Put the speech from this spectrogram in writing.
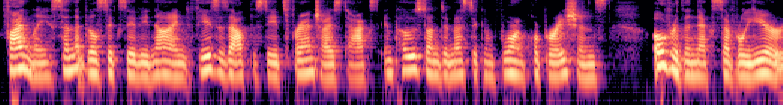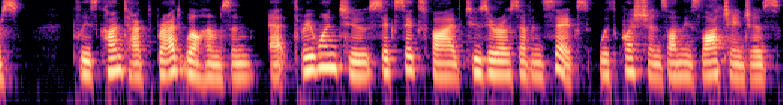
Finally, Senate Bill 689 phases out the state's franchise tax imposed on domestic and foreign corporations over the next several years. Please contact Brad Wilhelmsen at 312 665 2076 with questions on these law changes.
